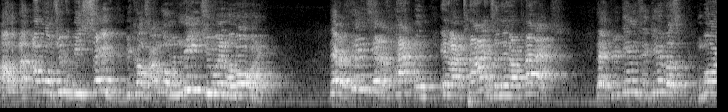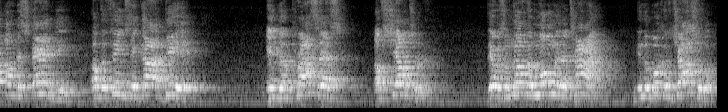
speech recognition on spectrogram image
I, I want you to be safe because I'm going to need you in the morning. There are things that have happened in our times and in our past that begin to give us more understanding of the things that God did in the process of sheltering. There was another moment of time in the book of Joshua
